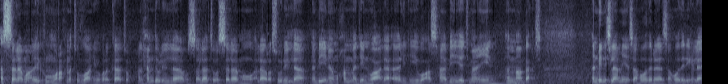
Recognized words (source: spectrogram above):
السلام عليكم ورحمة الله وبركاته الحمد لله والصلاة والسلام على رسول الله نبينا محمد وعلى آله وأصحابه أجمعين أما بعد அன்பின் இஸ்லாமிய சகோதர சகோதரிகளே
